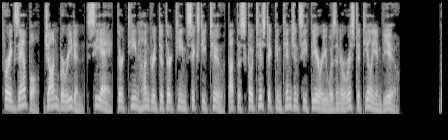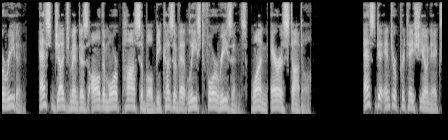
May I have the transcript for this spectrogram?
For example, John Buridan ca. 1300–1362 thought the scotistic contingency theory was an Aristotelian view. Buridan's judgment is all the more possible because of at least four reasons, 1 Aristotle S. de Interpretatione X,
